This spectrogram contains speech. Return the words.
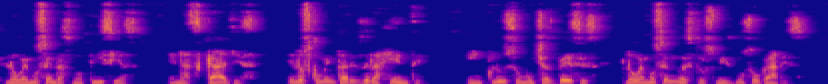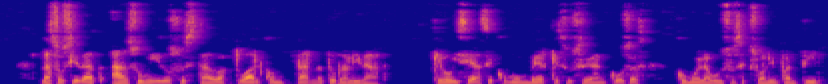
Lo vemos en las noticias, en las calles, en los comentarios de la gente, e incluso muchas veces lo vemos en nuestros mismos hogares. La sociedad ha asumido su estado actual con tal naturalidad que hoy se hace común ver que sucedan cosas como el abuso sexual infantil,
